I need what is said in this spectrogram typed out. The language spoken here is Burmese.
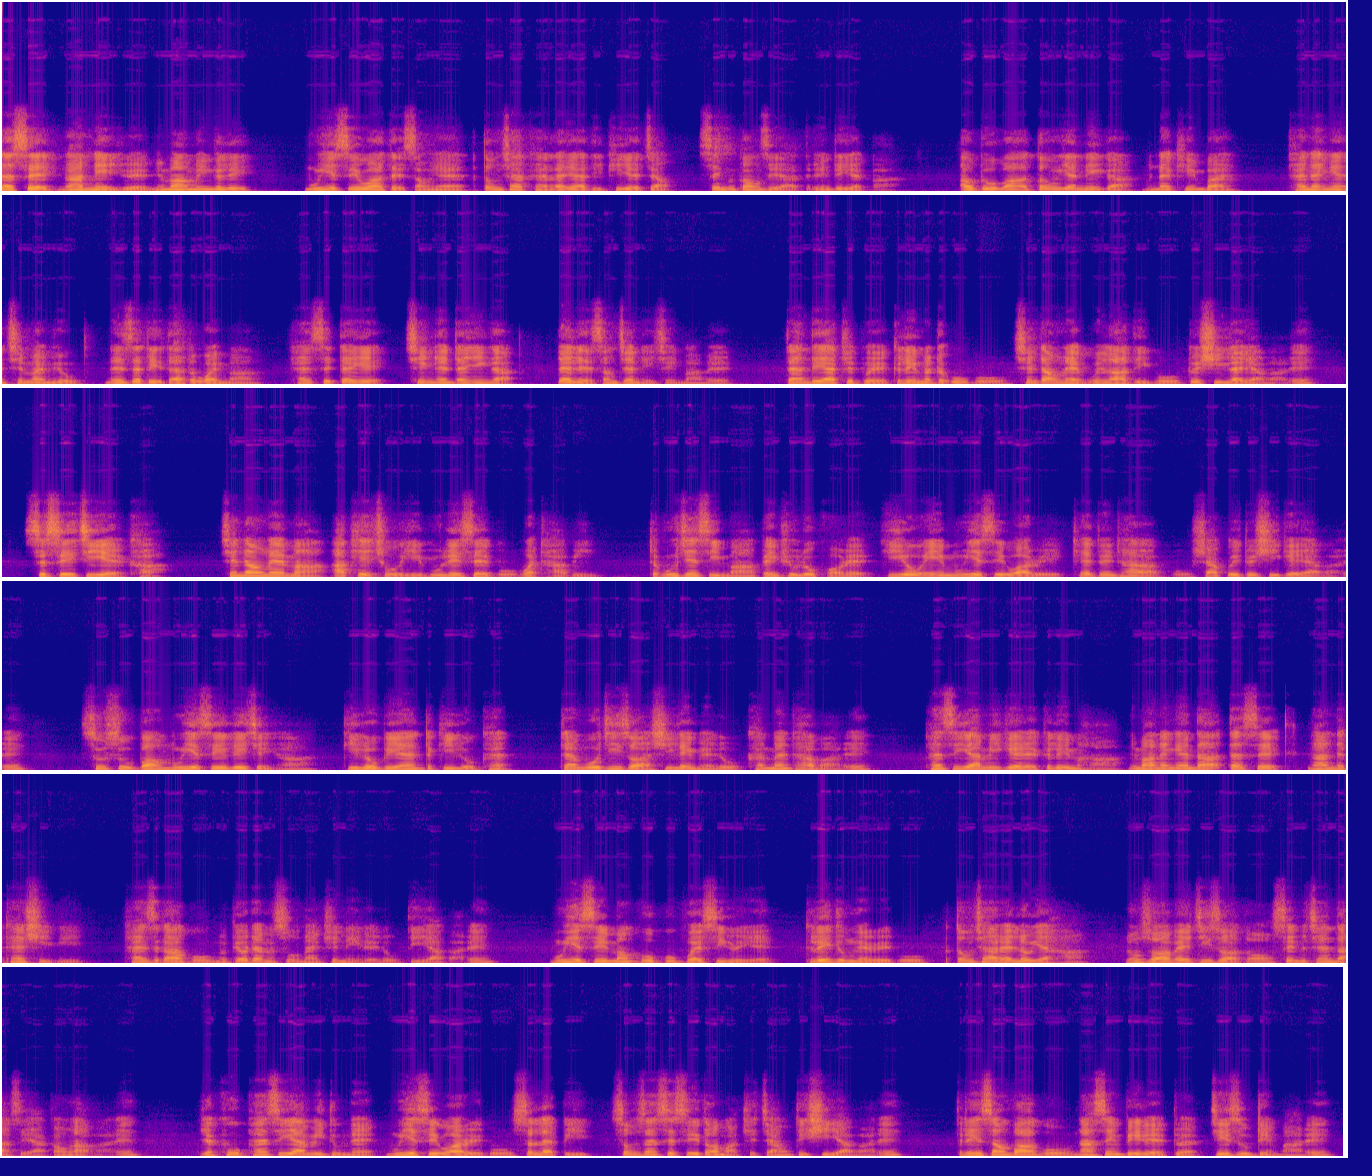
တက်ဆက်9နှစ်အရွယ်မြန်မာမိန်းကလေးမူရစ်စေဝါတဲ့ဆောင်ရန်အတုံးချခံလိုက်ရသည့်ဖြစ်ရပ်ကြောင့်စိတ်မကောင်းစရာသတင်းတစ်ရက်ပါအောက်တိုဘာ3ရက်နေ့ကမနက်ခင်းပိုင်းထိုင်းနိုင်ငံချင်းမိုင်မြို့နယ်စပ်ဒေသတစ်ဝိုက်မှာထိုင်းစစ်တပ်ရဲ့ချိန်မြန်တပ်ရင်းကတဲ့လေဆောင်ချက်နေချိန်မှာပဲတန်တရားဖြစ်ဖွယ်ကလေးမတအုပ်ကိုချင်းတောင်းနဲ့ဝင်လာသည်ကိုတွေ့ရှိလိုက်ရပါတယ်စစ်ဆေးကြည့်ရဲ့အခါချင်းတောင်းထဲမှာအဖြစ်ချိုဤဘူးလေးဆက်ကိုဝတ်ထားပြီး တပူးချင်းစီမှာဘိန်းဖြူလို့ခေါ်တဲ့ HEROIN မူရစ်ဆေးဝါးတွေထည့်သွင်းထားတာကိုရှာဖွေတွေ့ရှိခဲ့ရပါတယ်။စုစုပေါင်းမူရစ်ဆေးလေးချိန်ဟာကီလိုဂရမ်1ကီလိုခန့်တန်ဖိုးကြီးစွာရှိလိမ့်မယ်လို့ခန့်မှန်းထားပါတယ်။ဖန်စီရမိခဲ့တဲ့ကလေးမဟာမြန်မာနိုင်ငံသားအသက်ဆက်9နှစ်ခန့်ရှိပြီးထိုင်းစကားကိုမပြောတတ်မဆိုနိုင်ဖြစ်နေတယ်လို့သိရပါတယ်။မူရစ်ဆေးမှောင်ခိုကူးဖွဲ့စည်းတွေရဲ့ကလေးတူငယ်တွေကိုအတုံးချတဲ့လုပ်ရက်ဟာလွန်စွာပဲကြီးစွာသောစိတ်မချမ်းသာစရာကောင်းလာပါတယ်။ ယခုဖမ်းဆီးရမိသူနဲ့မူရစ်ဆေးဝါးတွေကိုဆက်လက်ပြီးစုံစမ်းစစ်ဆေးသွားမှာဖြစ်ကြောင်းသိရှိရပါတယ်။သတင်းဆောင်ပါကိုနားဆင်ပေးတဲ့အတွက်ကျေးဇူးတင်ပါတယ်။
